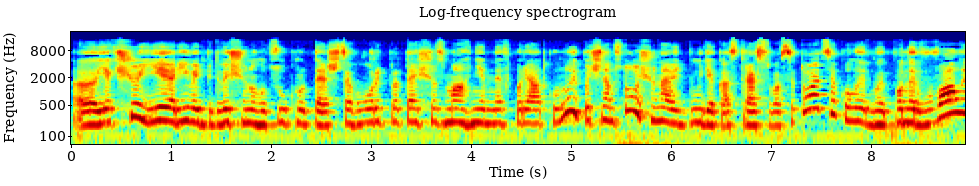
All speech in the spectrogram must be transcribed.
Е, Якщо є рівень підвищеного цукру, теж це говорить про те, що з магнієм не в порядку. Ну і почнемо з того, що навіть будь-яка стресова ситуація, коли ми понервували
